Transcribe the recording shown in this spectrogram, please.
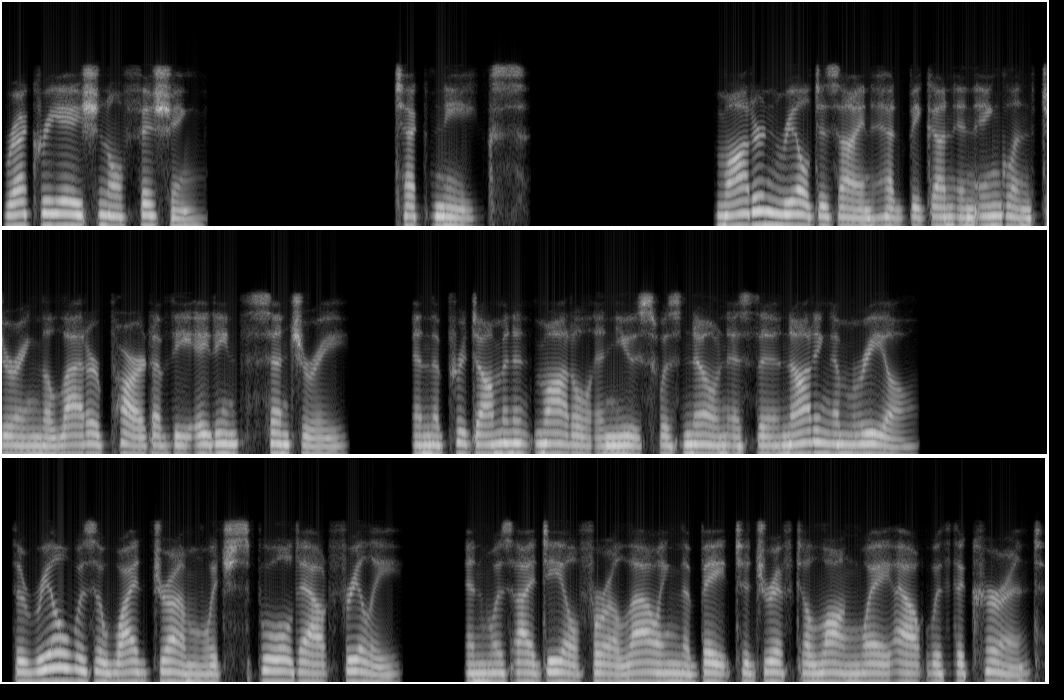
Recreational fishing Techniques Modern reel design had begun in England during the latter part of the 18th century, and the predominant model in use was known as the Nottingham reel. The reel was a wide drum which spooled out freely, and was ideal for allowing the bait to drift a long way out with the current.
